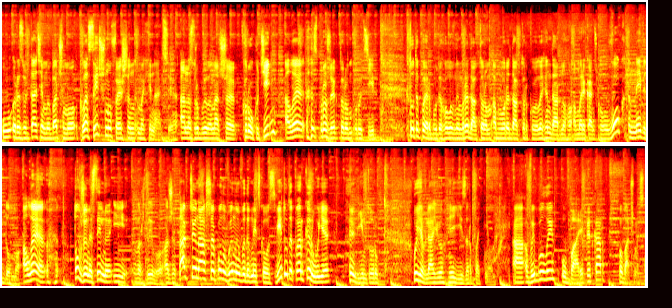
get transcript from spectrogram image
У результаті ми бачимо класичну фешн-махінацію. Анна зробила, наче крок у тінь, але з прожектором у руці. Хто тепер буде головним редактором або редакторкою легендарного американського Vogue, невідомо. Але то вже не сильно і важливо. Адже так чи інакше половиною видавницького світу тепер керує Вінтур. Уявляю її зарплатню. А ви були у барі Пліткар. Побачимося.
